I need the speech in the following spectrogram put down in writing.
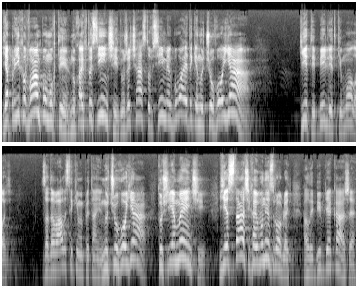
я приїхав вам помогти. Ну хай хтось інший. Дуже часто в сім'ях буває таке, ну чого я? Діти, підлітки, молодь задавались такими питаннями: ну чого я? Тож є менші, є старші, хай вони зроблять. Але Біблія каже,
